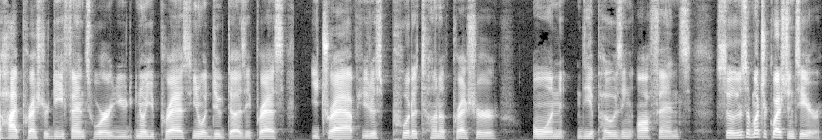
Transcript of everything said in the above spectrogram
a high pressure defense where you you know you press, you know what Duke does, they press, you trap, you just put a ton of pressure on the opposing offense. So there's a bunch of questions here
